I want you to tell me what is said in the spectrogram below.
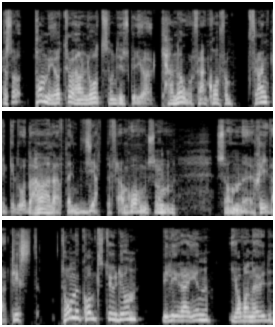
Jag sa, Tommy jag tror han låter som du skulle göra kanon, för han kom från Frankrike då, där han hade haft en jätteframgång som, mm. som skivartist. Tommy kom till studion, vi lirade in, jag var nöjd.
